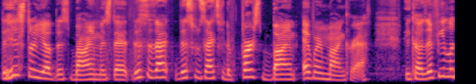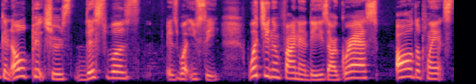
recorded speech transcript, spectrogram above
The history of this biome is that this is this was actually the first biome ever in Minecraft. Because if you look in old pictures, this was is what you see. What you can find in these are grass, all the plants,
